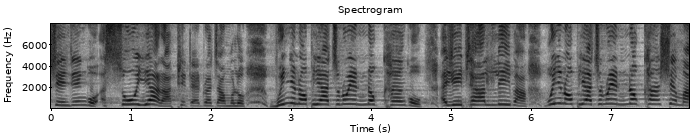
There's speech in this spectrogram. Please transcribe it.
ရှင်ခြင်းကိုအစိုးရတာဖြစ်တဲ့အတွက်ကြောင့်မလို့ဝိညာဉ်တော်ဘုရားကျွန်တော်ရဲ့နှုတ်ခမ်းကိုအရေးဖြားလိပါဝိညာဉ်တော်ဘုရားကျွန်တော်ရဲ့နှုတ်ခမ်းရှေ့မှာ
